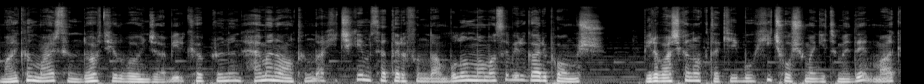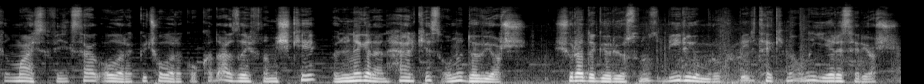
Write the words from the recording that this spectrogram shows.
Michael Myers'ın 4 yıl boyunca bir köprünün hemen altında hiç kimse tarafından bulunmaması bir garip olmuş. Bir başka nokta ki bu hiç hoşuma gitmedi. Michael Myers fiziksel olarak güç olarak o kadar zayıflamış ki önüne gelen herkes onu dövüyor. Şurada görüyorsunuz bir yumruk bir tekme onu yere seriyor.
